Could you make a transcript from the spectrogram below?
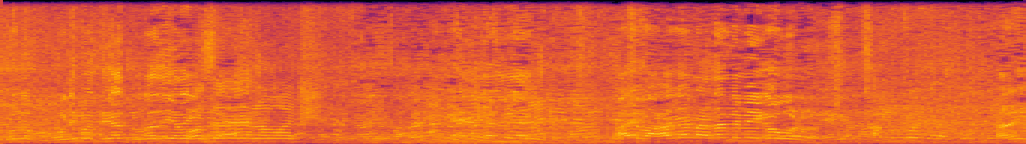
ඔගොල්ලෝ පොලිම ටිකක් දුර තියලා ඉන්න. ආයි වහගන්න හදන්නේ මේක ඔයගොල්ලෝ. හරි.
